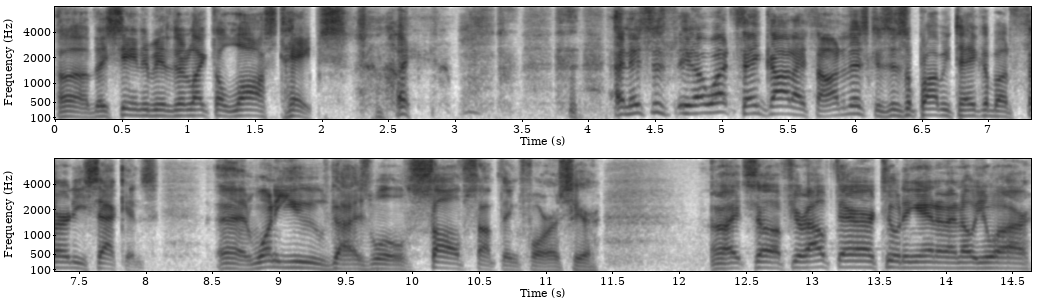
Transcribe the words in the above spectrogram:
Uh, they seem to be, they're like the lost tapes. and this is, you know what? Thank God I thought of this because this will probably take about 30 seconds. And one of you guys will solve something for us here. All right. So if you're out there tuning in, and I know you are,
